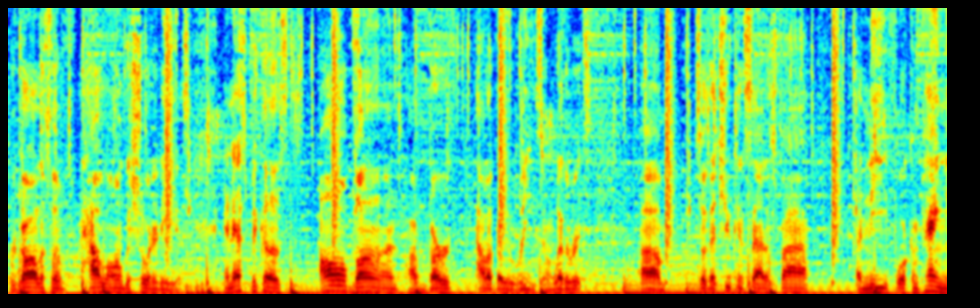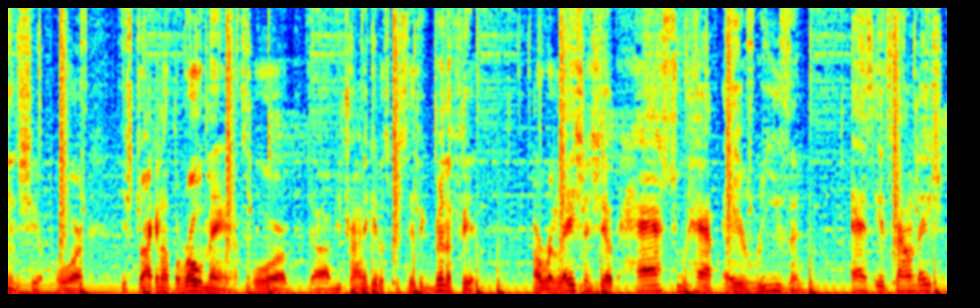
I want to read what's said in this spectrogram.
regardless of how long or short it is. And that's because all bonds are birthed out of a reason, whether it's um, so that you can satisfy a need for companionship, or you're striking up a romance, or uh, you're trying to get a specific benefit. A relationship has to have a reason as its foundation.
